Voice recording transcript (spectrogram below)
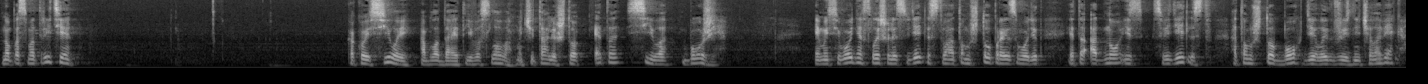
Но посмотрите, какой силой обладает Его Слово. Мы читали, что это сила Божья. И мы сегодня слышали свидетельство о том, что происходит. Это одно из свидетельств о том, что Бог делает в жизни человека.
